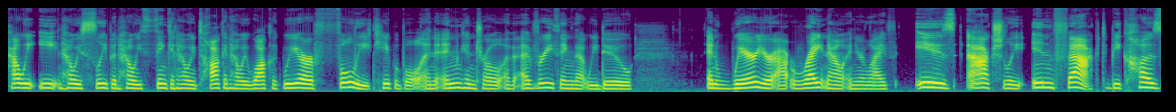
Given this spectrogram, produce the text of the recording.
how we eat and how we sleep and how we think and how we talk and how we walk. Like we are fully capable and in control of everything that we do. And where you're at right now in your life is actually, in fact, because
